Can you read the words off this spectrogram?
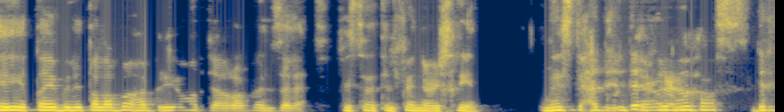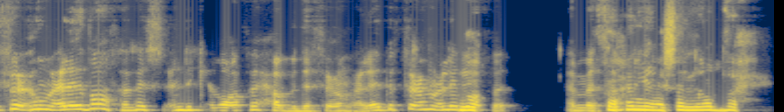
اي طيب اللي طلبوها pre-order نزلت في سنة 2020 ما تعامل دفعهم. دفعهم على اضافه بس. عندك إضافة؟ حاب أدفعهم عليه دفعهم على إيه. اضافه أما فاحنا عشان نوضح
